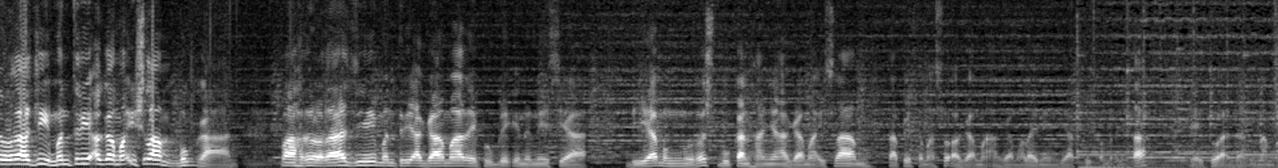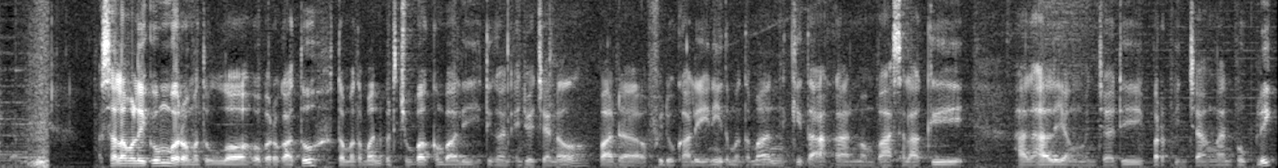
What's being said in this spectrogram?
Fahrul Raji, Menteri Agama Islam, bukan. Fahrul Raji, Menteri Agama Republik Indonesia. Dia mengurus bukan hanya agama Islam, tapi termasuk agama-agama lain yang diakui pemerintah, yaitu ada enam agama. Assalamualaikum warahmatullahi wabarakatuh. Teman-teman berjumpa kembali dengan Enjoy Channel. Pada video kali ini teman-teman kita akan membahas lagi Hal-hal yang menjadi perbincangan publik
